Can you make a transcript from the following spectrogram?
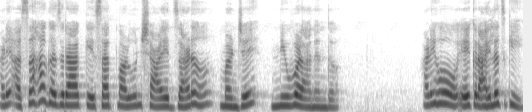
आणि असा हा गजरा केसात माळून शाळेत जाणं म्हणजे निव्वळ आनंद. आणि हो एक राहिलंच की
